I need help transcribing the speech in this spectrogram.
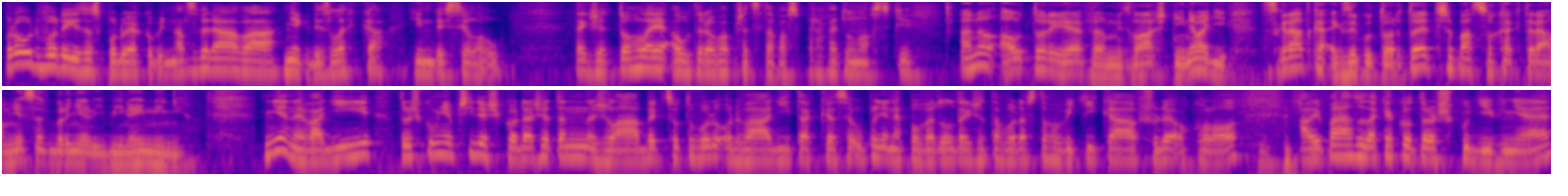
Proud vody ze spodu jakoby nadzvedává, někdy zlehka, jindy silou. Takže tohle je autorova představa spravedlnosti. Ano, autor je velmi zvláštní, nevadí. Zkrátka exekutor, to je třeba socha, která mě se v Brně líbí nejmíň. Mně nevadí, trošku mně přijde škoda, že ten žlábek, co tu vodu odvádí, tak se úplně nepovedl, takže ta voda z toho vytíká všude okolo a vypadá to tak jako trošku divně,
